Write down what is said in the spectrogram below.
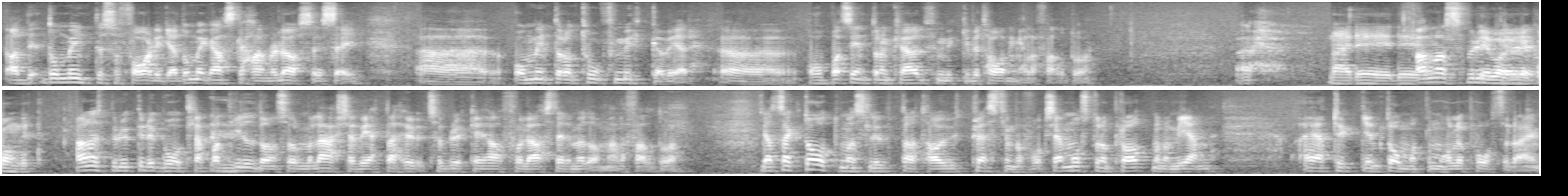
Ja, de, de är inte så farliga, de är ganska harmlösa i sig. Uh, om inte de tog för mycket av er. Uh, hoppas inte de krävde för mycket betalning i alla fall då. Nej, det, det, annars det var överkomligt. Annars brukar det gå att klappa till dem så de lär sig veta hut så brukar jag få lösa det med dem i alla fall då. Jag har sagt åt dem att sluta ta utpressning på folk så jag måste nog prata med dem igen. Jag tycker inte om att de håller på sådär.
